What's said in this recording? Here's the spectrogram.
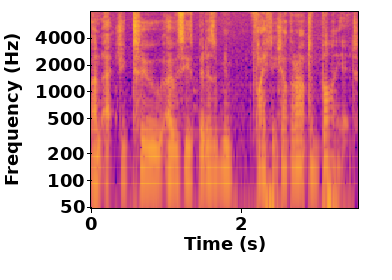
and actually two overseas bidders have been fighting each other out to buy it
